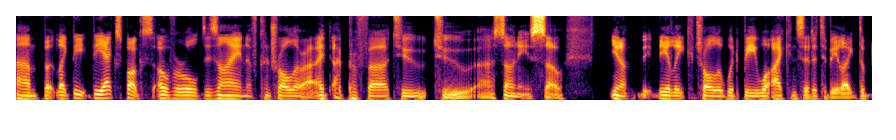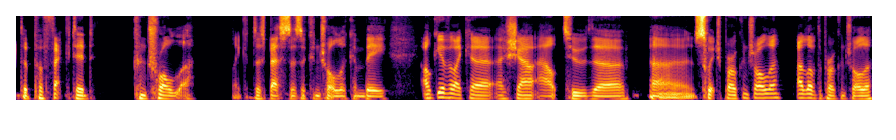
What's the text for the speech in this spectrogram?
Um, but like the the Xbox overall design of controller, I, I prefer to to uh, Sony's. So you know, the, the Elite controller would be what I consider to be like the the perfected controller, like as best as a controller can be. I'll give like a, a shout out to the uh, Switch Pro controller. I love the Pro controller.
